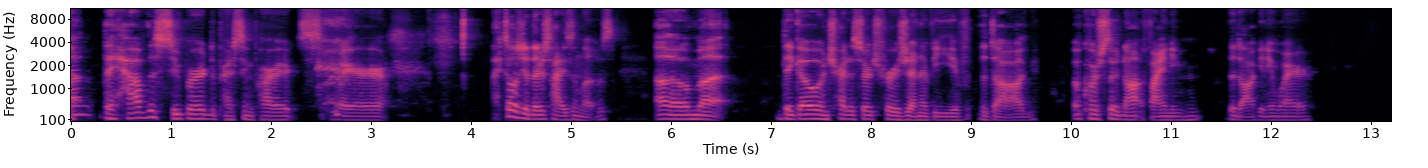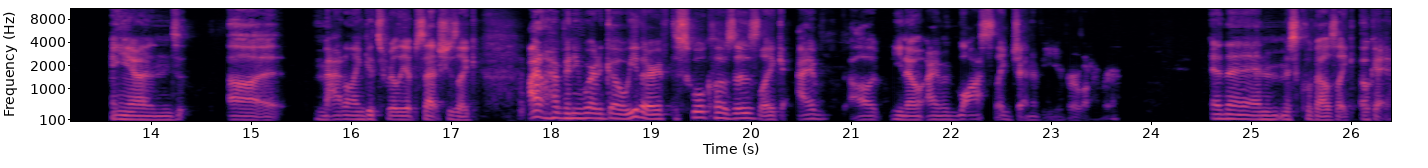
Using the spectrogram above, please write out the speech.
Um, they have the super depressing parts where I told you there's highs and lows. Um, uh, they go and try to search for Genevieve, the dog. Of course, they're not finding the dog anywhere. And uh, Madeline gets really upset. She's like, "I don't have anywhere to go either. If the school closes, like I've, I'll, you know, I'm lost like Genevieve or whatever." And then Miss Clavel's like, "Okay,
